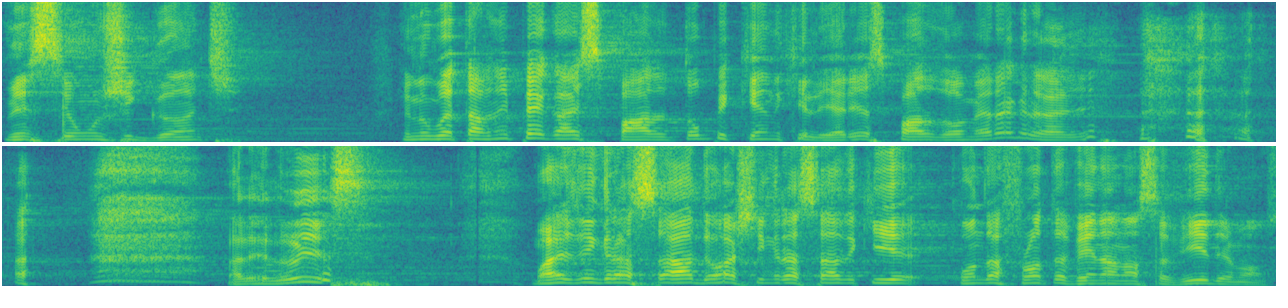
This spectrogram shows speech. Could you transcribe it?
Venceu um gigante. Ele não aguentava nem pegar a espada, tão pequeno que ele era, e a espada do homem era grande. Aleluia. Mas engraçado, eu acho engraçado que quando a afronta vem na nossa vida, irmãos,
